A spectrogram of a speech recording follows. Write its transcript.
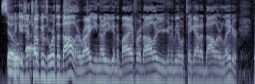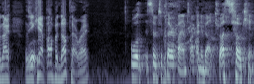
So because your uh, token's worth a dollar, right? You know, you're going to buy it for a dollar. You're going to be able to take out a dollar later. But I, you can't pump and dump that, right? Well, so to clarify, I'm talking about trust token.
